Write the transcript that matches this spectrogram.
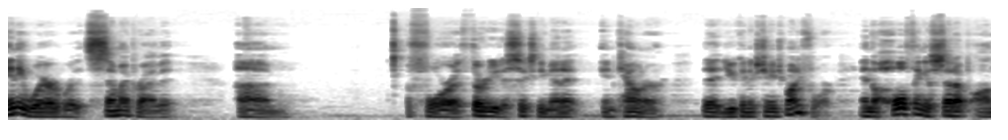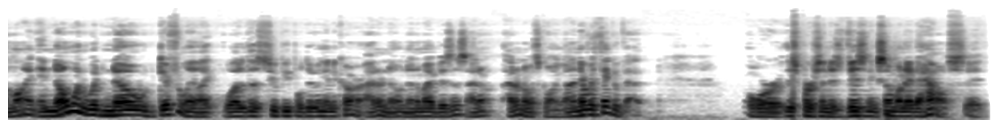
anywhere where it's semi-private, um, for a thirty to sixty minute encounter that you can exchange money for. And the whole thing is set up online and no one would know differently like what are those two people doing in the car? I don't know. None of my business. I don't i don't know what's going on. I never think of that. Or this person is visiting someone at a house at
